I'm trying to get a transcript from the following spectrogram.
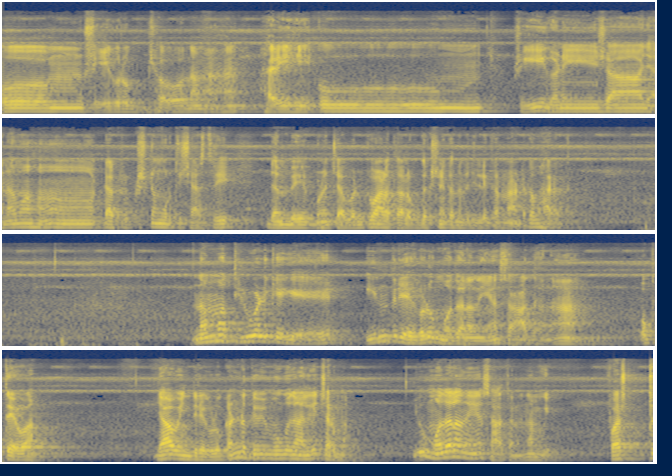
ಓಂ ಶ್ರೀ ಗುರುಭ್ಯೋ ನಮಃ. ಹರಿ ಓಂ ಶ್ರೀ ಗಣೇಶಾಯ ನಮಃ. ಡಾಕ್ಟರ್ ಕೃಷ್ಣಮೂರ್ತಿ ಶಾಸ್ತ್ರಿ, ದಂಬೆ, ಪುಣಚ, ಬಂಟ್ವಾಳ ತಾಲೂಕು, ದಕ್ಷಿಣ ಕನ್ನಡ ಜಿಲ್ಲೆ ಕರ್ನಾಟಕ, ಭಾರತ. ನಮ್ಮ ತಿಳುವಳಿಕೆಗೆ ಇಂದ್ರಿಯಗಳು ಮೊದಲನೆಯ ಸಾಧನ. ಒಪ್ತೇವಾ? ಯಾವ ಇಂದ್ರಿಯಗಳು? ಕಣ್ಣು, ಕಿವಿ, ಮೂಗು, ನಾಲಿಗೆ, ಚರ್ಮ. ಇವು ಮೊದಲನೆಯ ಸಾಧನ ನಮಗೆ. ಫಸ್ಟ್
